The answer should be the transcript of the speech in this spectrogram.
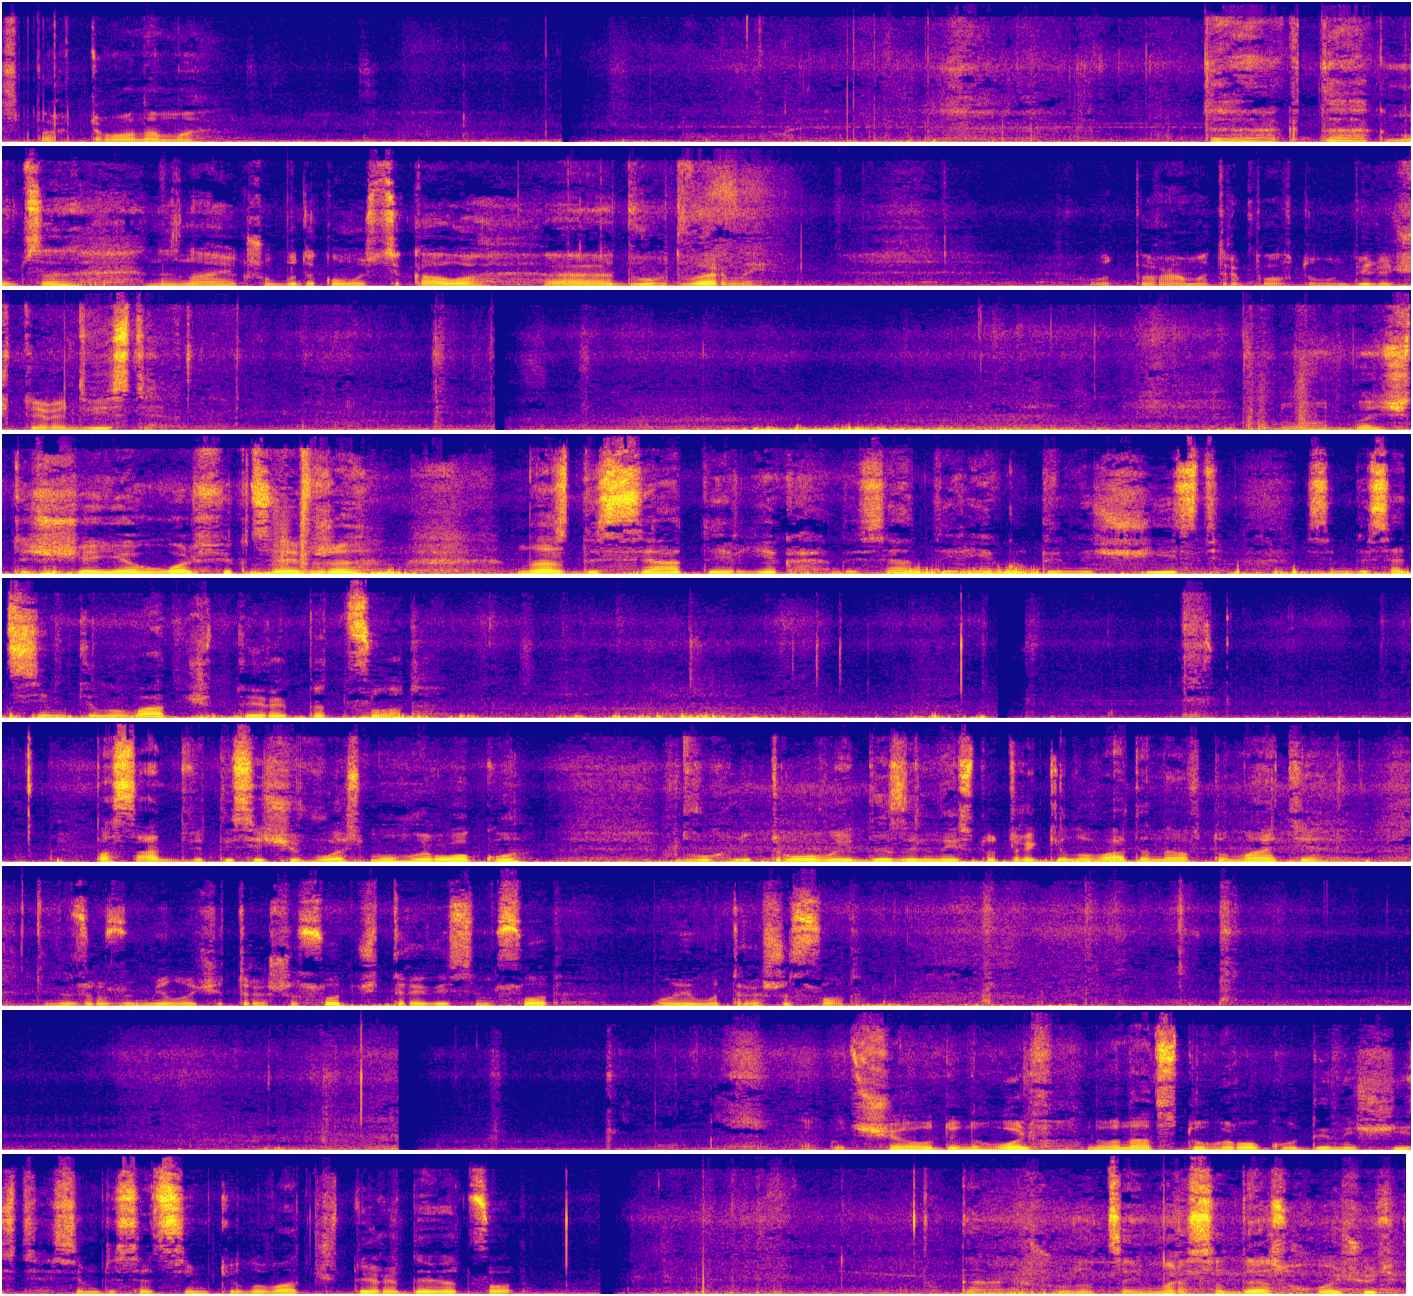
З партронами. Так, так, ну це не знаю, якщо буде комусь цікаво, е, двохдверний. От параметри по автомобілю 4200. От бачите, ще є гольфік, це вже у нас 10 рік, 10 рік, 1,6, 77 кВт, 4500. Passat 2008 року, 2-літровий дизельний 103 кВт на автоматі. Незрозуміло, чи 3600, чи 3800, моєму 3600. От ще один гольф 12-го року, 1,6, 77 кВт, 4900. Так, що за цей Мерседес хочуть?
